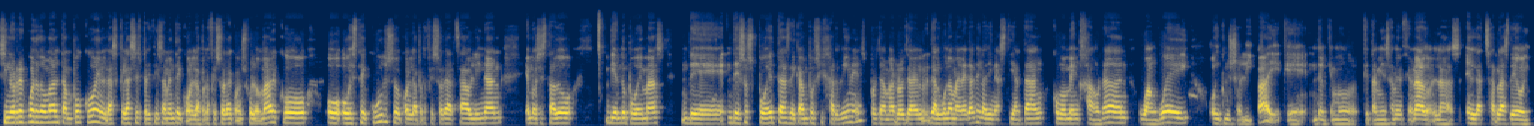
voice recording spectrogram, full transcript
Si no recuerdo mal tampoco, en las clases precisamente con la profesora Consuelo Marco o, este curso con la profesora Chao Linan, hemos estado viendo poemas de, esos poetas de campos y jardines, por llamarlos de, alguna manera, de la dinastía Tang, como Meng Haoran, Wang Wei o incluso Li Pai, que, del que, también se ha mencionado en las, en las charlas de hoy.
